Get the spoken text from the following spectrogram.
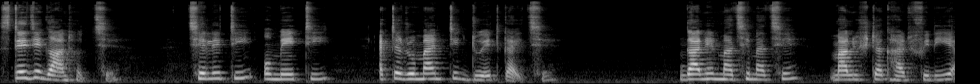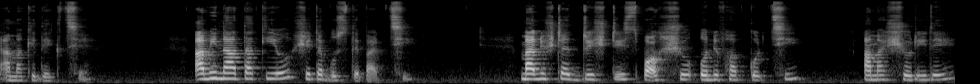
স্টেজে গান হচ্ছে। ছেলেটি ও মেয়েটি একটা রোম্যান্টিক ডুয়েট গাইছে। গানের মাঝে মাঝে মানুষটা ঘাড় ফিরিয়ে আমাকে দেখছে। আমি না তাকিয়েও সেটা বুঝতে পারছি। মানুষটার দৃষ্টির স্পর্শ অনুভব করছি আমার শরীরে,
